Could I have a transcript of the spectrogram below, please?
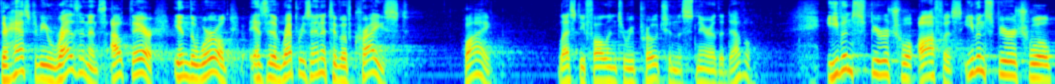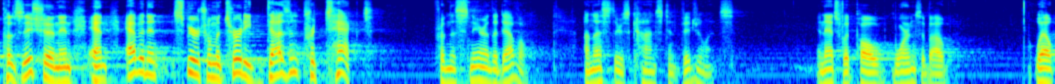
there has to be resonance out there in the world as a representative of Christ. Why? Lest he fall into reproach in the snare of the devil. Even spiritual office, even spiritual position, and, and evident spiritual maturity doesn't protect from the snare of the devil unless there's constant vigilance. And that's what Paul warns about. Well,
